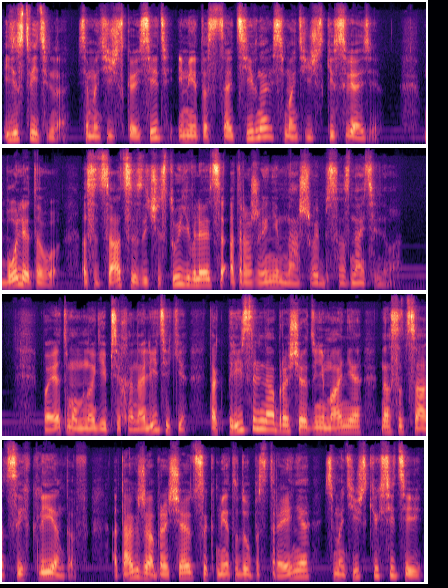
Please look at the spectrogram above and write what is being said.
И действительно, семантическая сеть имеет ассоциативно-семантические связи. Более того, ассоциации зачастую являются отражением нашего бессознательного – Поэтому многие психоаналитики так пристально обращают внимание на ассоциации их клиентов, а также обращаются к методу построения семантических сетей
